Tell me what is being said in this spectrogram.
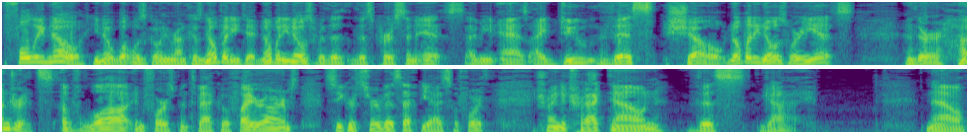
fully know, you know, what was going wrong because nobody did. Nobody knows where the, this person is. I mean, as I do this show, nobody knows where he is. And there are hundreds of law enforcement, tobacco, firearms, Secret Service, FBI, so forth, trying to track down this guy. Now,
